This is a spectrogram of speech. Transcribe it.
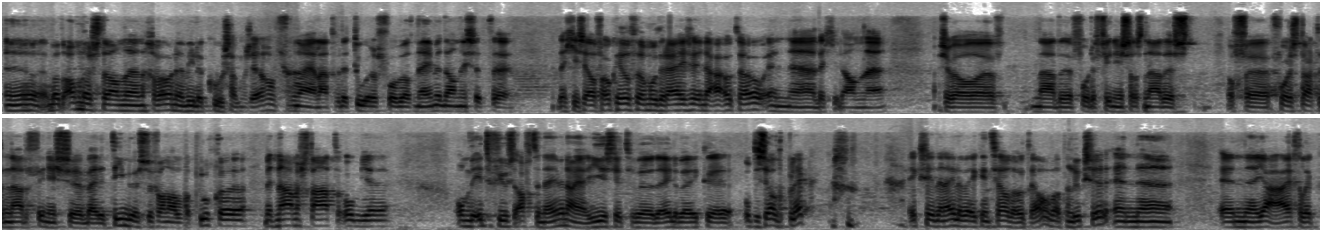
uh, wat anders dan een gewone wielerkoers, zou ik maar zeggen. Of nou ja, laten we de Tour als voorbeeld nemen. Dan is het dat je zelf ook heel veel moet reizen in de auto. En dat je dan zowel na de, voor de finish als na de, of, voor de start en na de finish bij de teambussen van alle ploegen met name staat om je om de interviews af te nemen. Nou ja, hier zitten we de hele week uh, op dezelfde plek. ik zit een hele week in hetzelfde hotel, wat een luxe. En, uh, en uh, ja, eigenlijk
